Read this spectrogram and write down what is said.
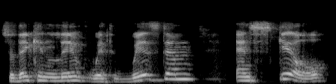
so they can live with wisdom and skill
